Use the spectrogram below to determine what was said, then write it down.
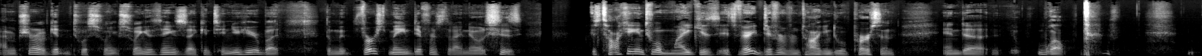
I'm sure I'll get into a swing swing of things as I continue here, but the first main difference that I notice is is talking into a mic is it's very different from talking to a person, and uh, well,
